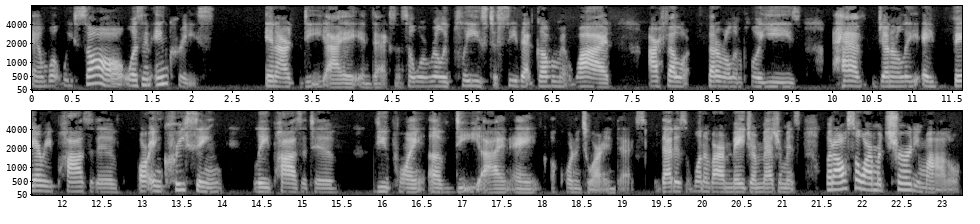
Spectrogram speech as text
and what we saw was an increase in our DEIA index. And so we're really pleased to see that government wide, our fellow, federal employees have generally a very positive or increasingly positive viewpoint of DEI and A according to our index. That is one of our major measurements, but also our maturity model.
